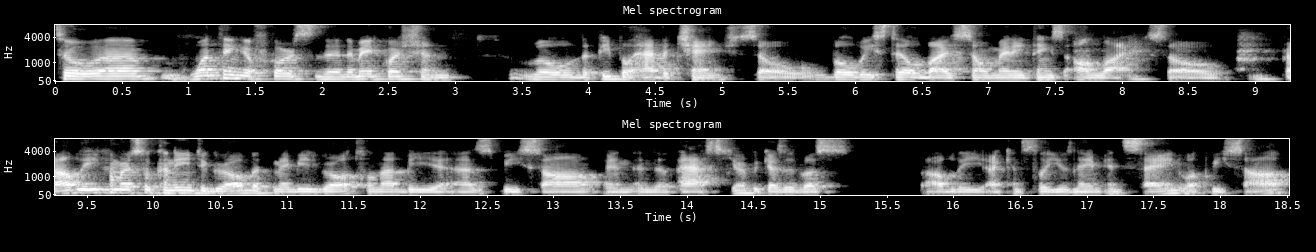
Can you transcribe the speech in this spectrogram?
So, um, one thing, of course, the, the main question will the people habit change? So will we still buy so many things online? So probably e-commerce will continue to grow but maybe growth will not be as we saw in, in the past year because it was probably i can still use name insane what we saw.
